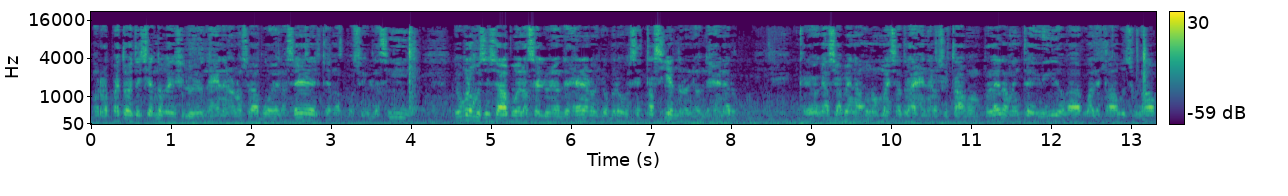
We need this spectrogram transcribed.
con respecto estoy diciendo que si la unión de género no se va a poder hacer, que no es posible así. Yo creo que sí se va a poder hacer la unión de género, yo creo que se está haciendo la unión de género Creo que hace apenas unos meses atrás el género estaba completamente dividido, cada cual estaba por su lado.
